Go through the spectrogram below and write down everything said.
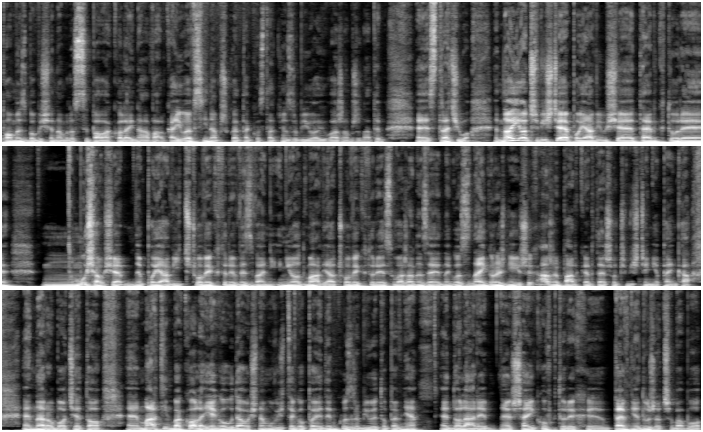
pomysł, bo by się nam rozsypała kolejna walka. UFC na przykład tak ostatnio zrobiło i uważam, że na tym straciło. No i oczywiście pojawił się ten, który mm, musiał się pojawić, człowiek, który wyzwań nie odmawia, człowiek, który jest uważany za jednego z najgroźniejszych, a że Parker też oczywiście nie pęka na robocie, to e, Martin Bakole, jego udało się namówić tego pojedynku, zrobiły to pewnie dolary szejków, których e, pewnie dużo trzeba było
